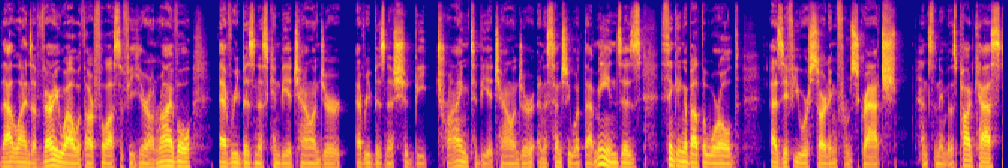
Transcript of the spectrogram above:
that lines up very well with our philosophy here on Rival. Every business can be a challenger. Every business should be trying to be a challenger. And essentially, what that means is thinking about the world as if you were starting from scratch, hence the name of this podcast,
